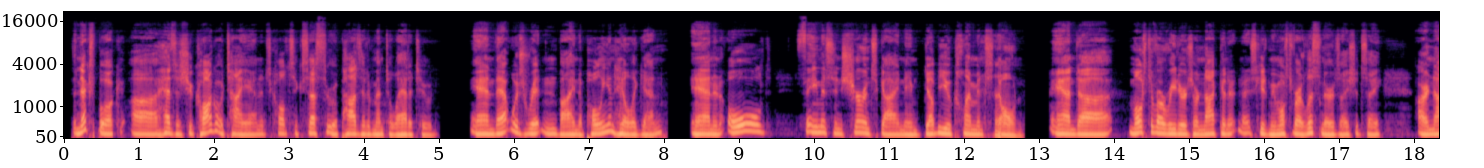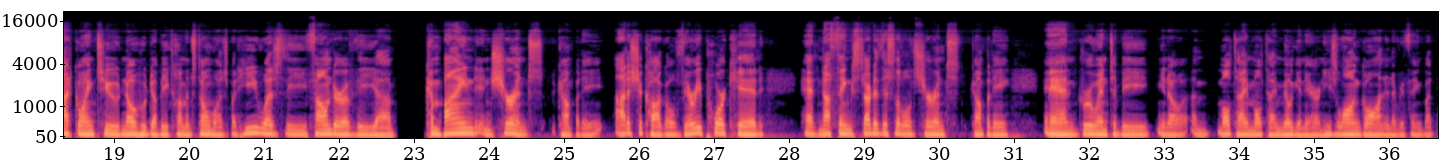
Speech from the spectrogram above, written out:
The next book uh, has a Chicago tie in. It's called Success Through a Positive Mental Attitude. And that was written by Napoleon Hill again and an old famous insurance guy named W. Clement Stone. and uh, most of our readers are not going to, excuse me, most of our listeners, I should say, are not going to know who W. Clement Stone was, but he was the founder of the uh, combined insurance company out of Chicago. Very poor kid, had nothing, started this little insurance company and grew into be, you know, a multi, multi millionaire. And he's long gone and everything. But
